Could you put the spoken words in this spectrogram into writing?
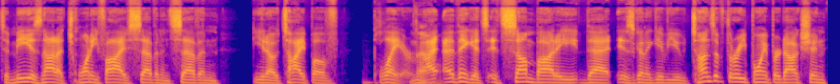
to me is not a twenty-five seven and seven you know type of player. No. I, I think it's it's somebody that is going to give you tons of three point production.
